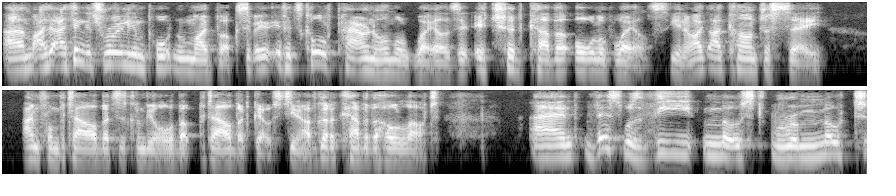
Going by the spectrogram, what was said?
um, I, I think it's really important in my books. If, if it's called Paranormal Wales, it, it should cover all of Wales. You know, I, I can't just say I'm from Port Talbot. It's going to be all about Port Talbot ghosts. You know, I've got to cover the whole lot. And this was the most remote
